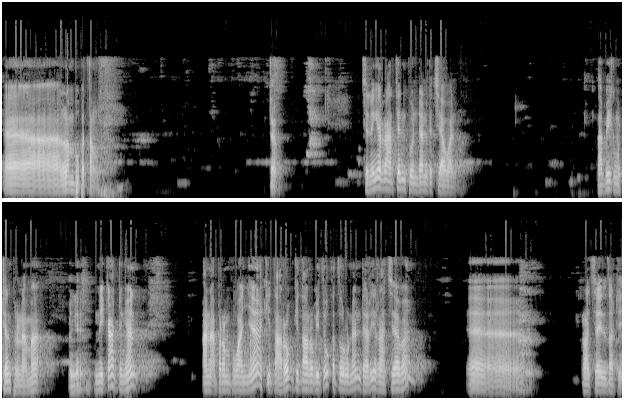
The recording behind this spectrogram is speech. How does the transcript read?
eh, lembu petang. Tuh. Jenenge Raden Bondan Kejawan. Tapi kemudian bernama ya, nikah dengan anak perempuannya Kitarub. Kitarub itu keturunan dari raja apa? Eh, raja itu tadi,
